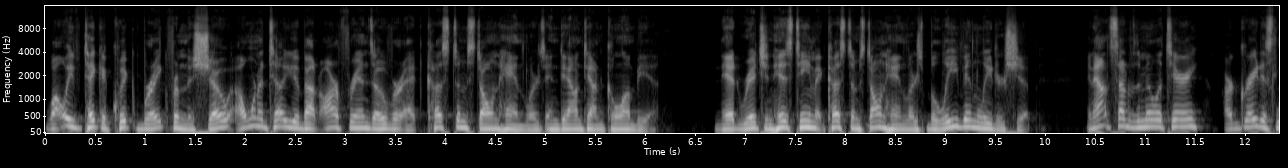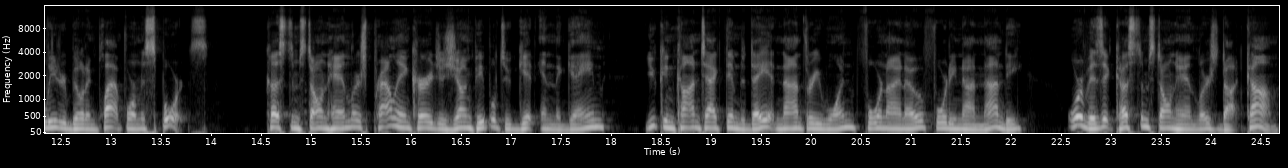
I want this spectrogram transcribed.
While we take a quick break from the show, I want to tell you about our friends over at Custom Stone Handlers in downtown Columbia. Ned Rich and his team at Custom Stone Handlers believe in leadership. And outside of the military, our greatest leader building platform is sports. Custom Stone Handlers proudly encourages young people to get in the game. You can contact them today at 931 490 4990 or visit CustomStonehandlers.com.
